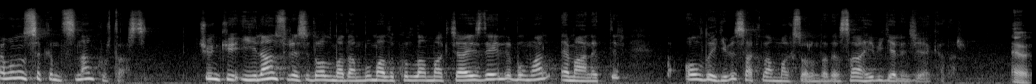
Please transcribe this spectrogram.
ve bunun sıkıntısından kurtarsın. Çünkü ilan süresi dolmadan bu malı kullanmak caiz değildir. Bu mal emanettir. Olduğu gibi saklanmak zorundadır sahibi gelinceye kadar. Evet.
